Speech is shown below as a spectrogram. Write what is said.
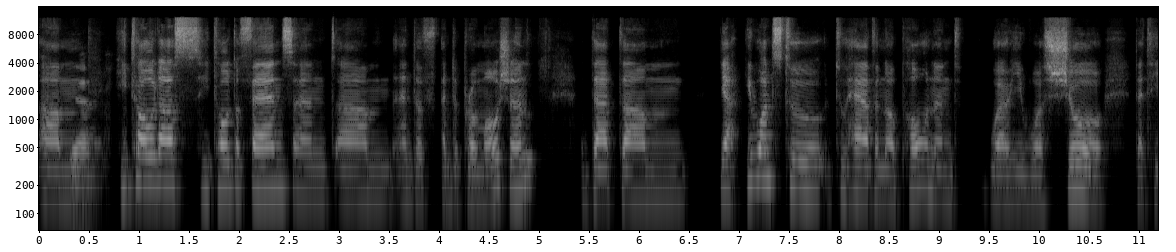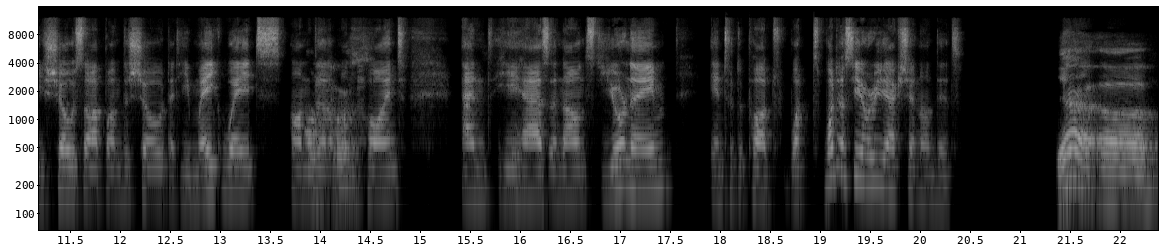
Yeah. Um, yeah. He told us, he told the fans and um, and the and the promotion that um, yeah, he wants to to have an opponent where he was sure that he shows up on the show, that he make weights on of the course. on the point, and he has announced your name into the pot. What what is your reaction on that? Yeah, uh,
